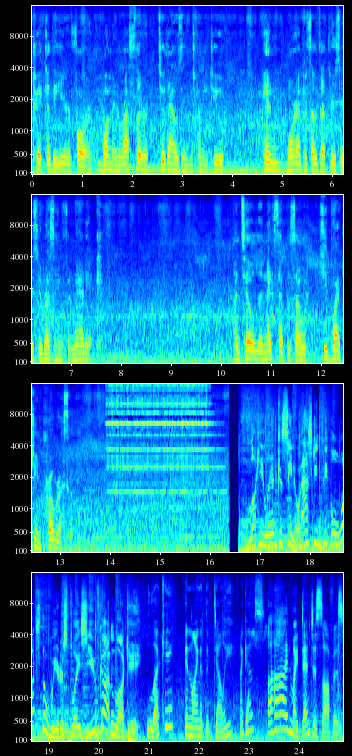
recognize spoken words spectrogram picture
Pick of the year for Woman Wrestler 2022 and more episodes of 360 Wrestling Fanatic. Until the next episode, keep watching pro wrestling. Lucky Land Casino asking people what's the weirdest place you've gotten lucky? Lucky? In line at the deli, I guess? Aha, in my dentist's office.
